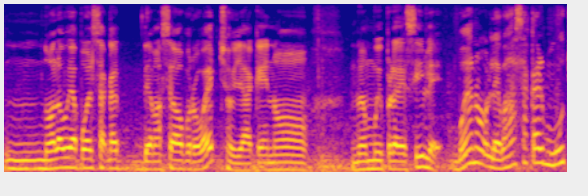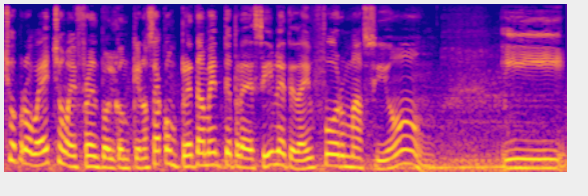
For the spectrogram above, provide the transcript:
no le voy a poder sacar demasiado provecho, ya que no, no es muy predecible? Bueno, le vas a sacar mucho provecho, my friend, porque aunque no sea completamente predecible, te da información. Y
